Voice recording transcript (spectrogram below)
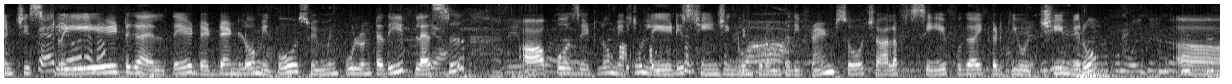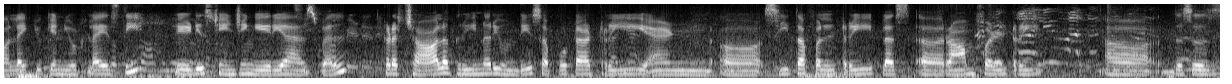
నుంచి స్ట్రైట్గా వెళ్తే డెడ్ ఎండ్లో మీకు స్విమ్మింగ్ పూల్ ఉంటుంది. ప్లస్ ఆపోజిట్లో మీకు లేడీస్ చేంజింగ్ రూమ్ కూడా ఉంటుంది ఫ్రెండ్స్ సో చాలా సేఫ్గా ఇక్కడికి వచ్చి మీరు like you can utilize the ladies changing area as well ఇక్కడ చాలా గ్రీనరీ ఉంది. Sapota tree and sitaphal tree plus ramphal tree this is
